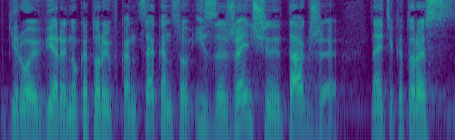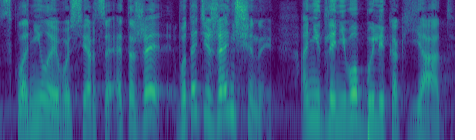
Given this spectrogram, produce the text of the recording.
героев веры, но который в конце концов из-за женщины также, знаете, которая склонила его сердце, это же, вот эти женщины, они для него были как яд.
